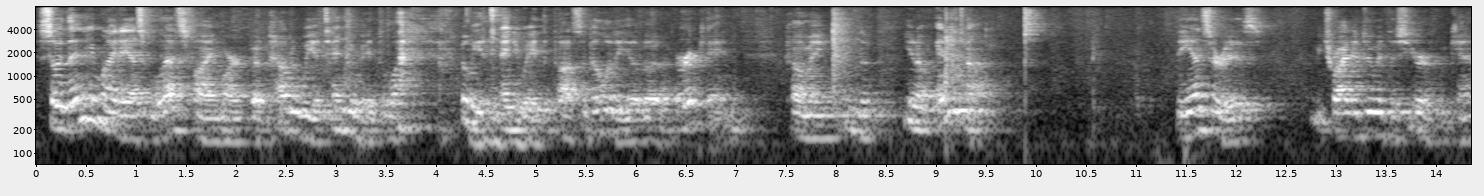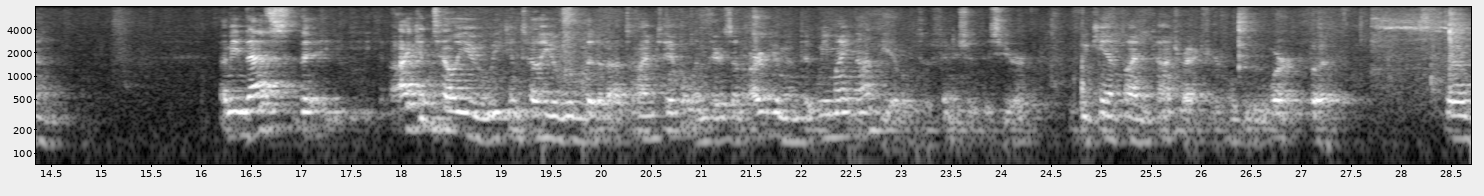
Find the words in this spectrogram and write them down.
so then you might ask, well, that's fine, Mark, but how do we attenuate the, how do we attenuate the possibility of a hurricane coming in the, you know, anytime? The answer is, we try to do it this year if we can. I mean, that's the, I can tell you, we can tell you a little bit about timetable, and there's an argument that we might not be able to finish it this year. If we can't find a contractor, we'll do the work, but the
